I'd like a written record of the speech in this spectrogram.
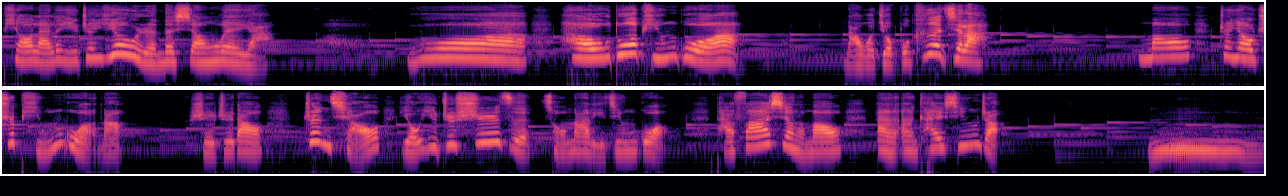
飘来了一阵诱人的香味呀？哇，好多苹果啊！那我就不客气啦。猫正要吃苹果呢，谁知道正巧有一只狮子从那里经过，它发现了猫，暗暗开心着。嗯，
